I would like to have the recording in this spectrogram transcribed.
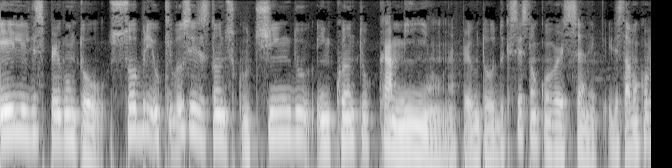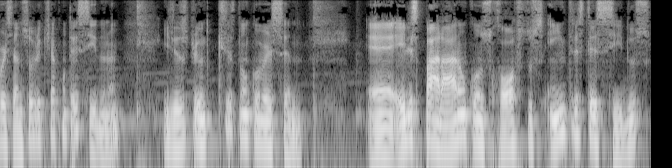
Ele lhes perguntou sobre o que vocês estão discutindo enquanto caminham, né? Perguntou do que vocês estão conversando. Eles estavam conversando sobre o que tinha acontecido, né? E Jesus perguntou o que vocês estão conversando. É, eles pararam com os rostos entristecidos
